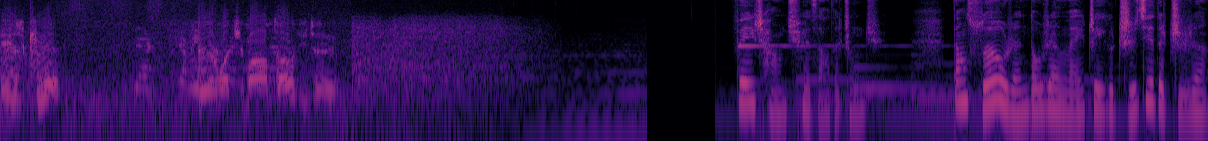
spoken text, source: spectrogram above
He's a kid. Yeah. Doing what your mom told you to. 非常确凿的证据。当所有人都认为这个直接的指认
